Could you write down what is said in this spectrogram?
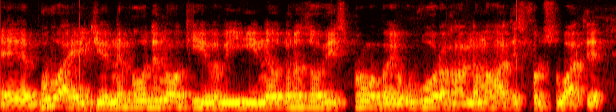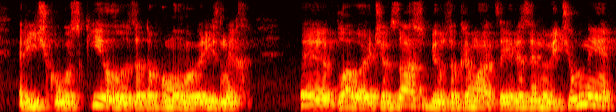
Е, Бувають непоодинокі і неодноразові спроби у ворога намагатись форсувати річку Оскіл за допомогою різних е, плаваючих засобів, зокрема, це і резинові човни.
